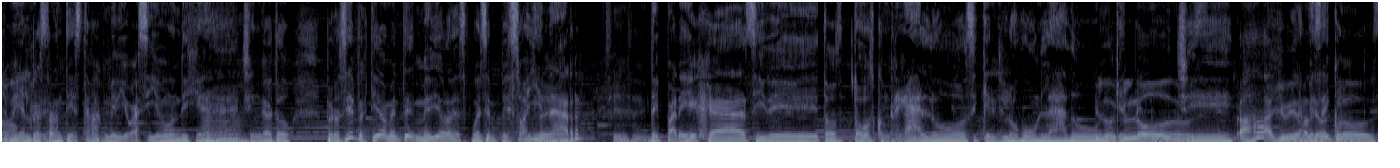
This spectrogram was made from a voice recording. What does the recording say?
Yo veía el restaurante y estaba medio vacío. Dije, ah, chingado y todo. Pero sí, efectivamente, media hora después empezó a llenar Sí, sí. de parejas y de todos, todos con regalos y que el globo a un lado Y los que el globos. peluche. Ajá, yo vi con globos.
